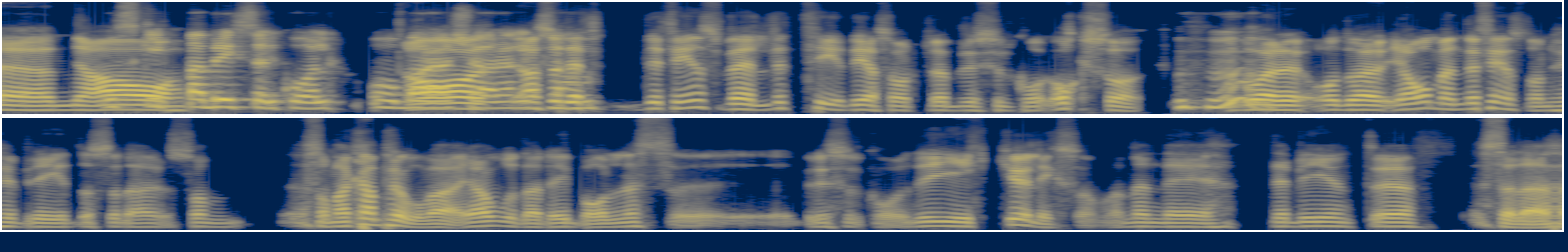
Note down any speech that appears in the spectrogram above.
Uh, ja. Och skippa brysselkål och bara ja, köra liksom... alltså det, det, finns väldigt tidiga sorter av brysselkål också. Mm -hmm. och då är och då är, ja, men det finns någon hybrid och sådär som, som man kan prova. Jag odlade i Bollnäs uh, brysselkål. Det gick ju liksom, men det, det blir ju inte sådär,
